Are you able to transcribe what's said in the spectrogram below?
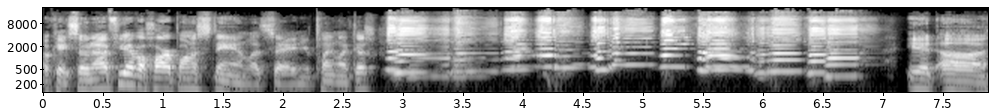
Okay, so now if you have a harp on a stand, let's say, and you're playing like this, it uh,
